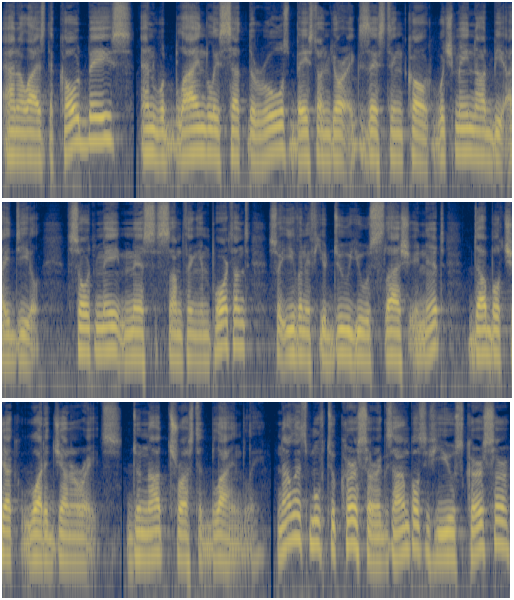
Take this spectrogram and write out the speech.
analyze the code base and would blindly set the rules based on your existing code, which may not be ideal. So it may miss something important. So even if you do use slash init, double check what it generates. Do not trust it blindly. Now let's move to cursor examples. If you use cursor,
